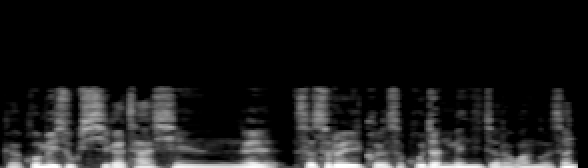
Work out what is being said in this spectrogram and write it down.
그러니까 고미숙 씨가 자신을 스스로 일컬어서 고전 매니저라고 한 것은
